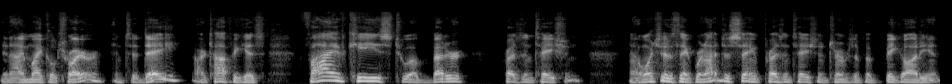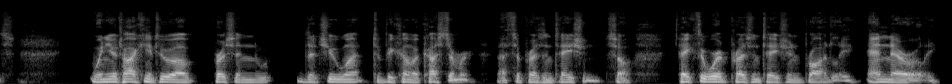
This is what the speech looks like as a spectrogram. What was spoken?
And I'm Michael Troyer. And today our topic is five keys to a better presentation. Now, I want you to think we're not just saying presentation in terms of a big audience. When you're talking to a person that you want to become a customer, that's a presentation. So take the word presentation broadly and narrowly.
